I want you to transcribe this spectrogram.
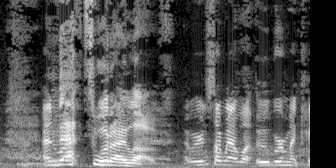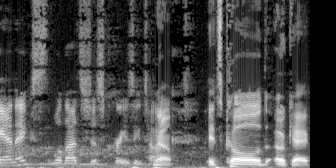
and That's what I love. we were just talking about what Uber mechanics. Well, that's just crazy talk. No, it's called okay.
